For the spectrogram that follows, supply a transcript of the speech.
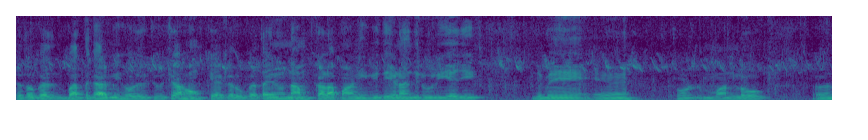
ਜਦੋਂ ਗ- ਵੱਧ ਗਰਮੀ ਹੋਵੇ ਚੂਚਾ ਹੌਂਕਿਆ ਕਰੂਗਾ ਤਾਂ ਇਹਨੂੰ ਨਮਕ ਵਾਲਾ ਪਾਣੀ ਵੀ ਦੇਣਾ ਜ਼ਰੂਰੀ ਹੈ ਜੀ। ਜਿਵੇਂ ਅਹ, ਮੰਨ ਲਓ ਅਹ,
